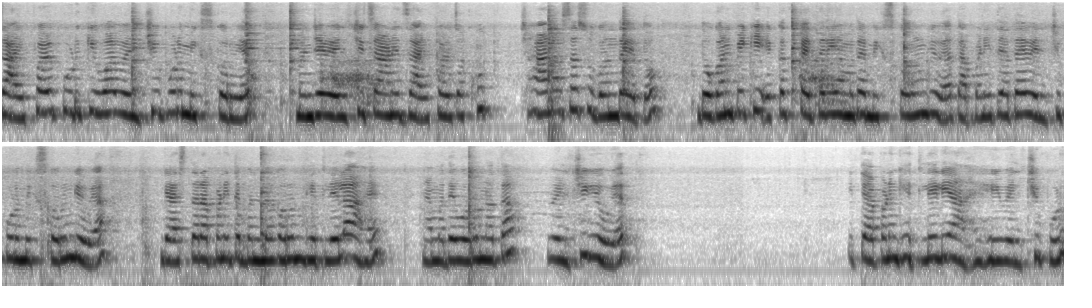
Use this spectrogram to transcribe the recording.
जायफळ पूड किंवा वेलची पूड मिक्स करूयात. म्हणजे वेलचीचा आणि जायफळचा खूप छान असा सुगंध येतो. दोघांपैकी एकच काहीतरी ह्यामध्ये मिक्स करून घेऊयात. आपण इथे आता वेलची पूड मिक्स करून घेऊया. गॅस तर आपण इथे बंद करून घेतलेला आहे. ह्यामध्ये वरून आता वेलची घेऊयात. ते आपण घेतलेली आहे ही वेलची पूड.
